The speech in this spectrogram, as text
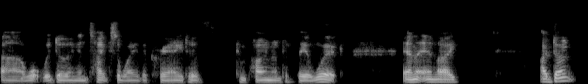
uh, what we're doing and takes away the creative component of their work. And and I I don't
